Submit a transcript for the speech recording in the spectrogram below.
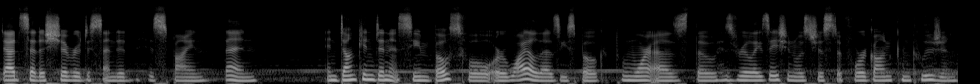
Dad said a shiver descended his spine then, and Duncan didn't seem boastful or wild as he spoke, but more as though his realization was just a foregone conclusion.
